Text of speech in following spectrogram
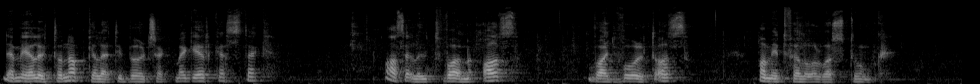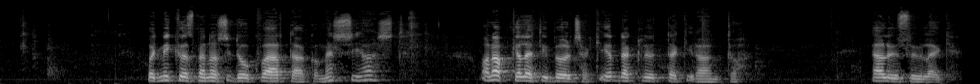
De mielőtt a napkeleti bölcsek megérkeztek, azelőtt van az, vagy volt az, amit felolvastunk hogy miközben a zsidók várták a messiást, a napkeleti bölcsek érdeklődtek iránta. Előzőleg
